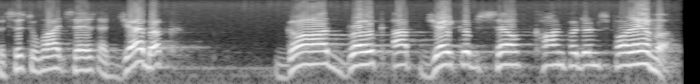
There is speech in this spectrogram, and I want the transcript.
But Sister White says at Jabbok, God broke up Jacob's self-confidence forever.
